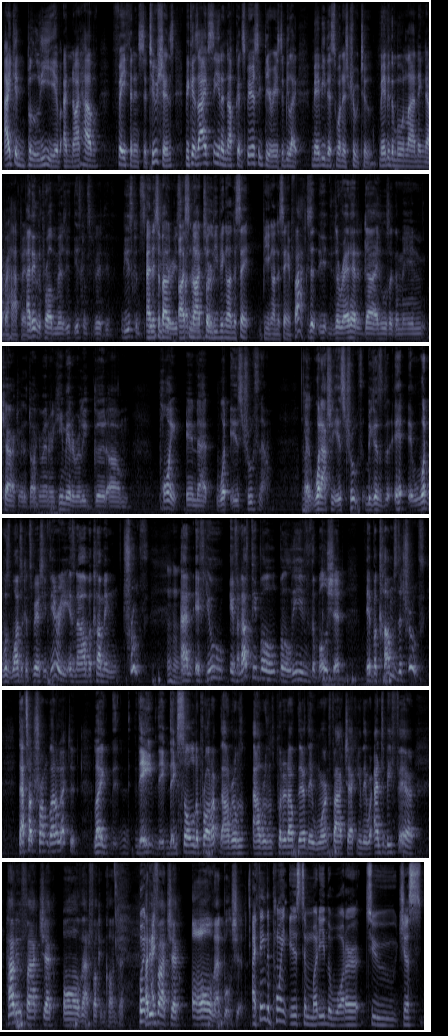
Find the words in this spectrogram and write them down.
i could believe and not have faith in institutions? Because i've seen enough conspiracy theories to be like maybe this one is true too. Maybe the moon landing never happened. I think the problem is these conspiracy these conspiracy and it's about us are not believing on the same being on the same facts the, the redheaded guy who's like the main character of this documentary, he made a really good um, point in that what is truth now? Like what actually is truth? Because the, it, it- what was once a conspiracy theory is now becoming truth. And if you, if enough people believe the bullshit, it becomes the truth. That's how Trump got elected. Like they they, they sold a product. The algorithms algorithms put it out there. They weren't fact checking. They were. And to be fair, how do you fact check all that fucking content? But how do you I- fact check all that bullshit? I think the point is to muddy the water to just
